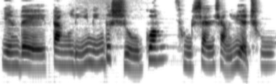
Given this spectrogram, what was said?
因为当黎明的曙光从山上跃出，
